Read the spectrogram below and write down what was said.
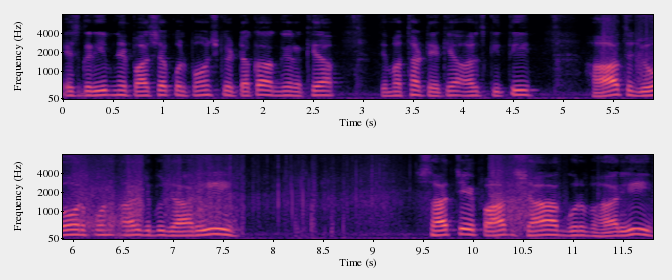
ਇਸ ਗਰੀਬ ਨੇ ਪਾਤਸ਼ਾਹ ਕੋਲ ਪਹੁੰਚ ਕੇ ਟਕਾ ਅੱਗੇ ਰੱਖਿਆ ਤੇ ਮੱਥਾ ਟੇਕਿਆ, ਅਰਜ਼ ਕੀਤੀ, ਹਾਥ ਜੋਰ ਪੁਨ ਅਰਜ ਗੁਜਾਰੀ, ਸਾਚੇ ਪਾਤਸ਼ਾਹ ਗੁਰ ਭਾਰੀ,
